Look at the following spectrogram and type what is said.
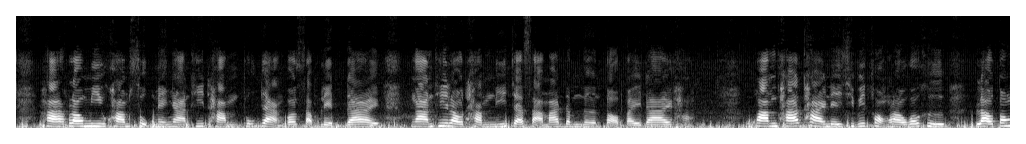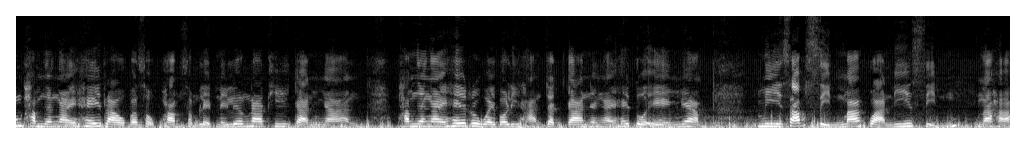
ำหากเรามีความสุขในงานที่ทำทุกอย่างก็สำเร็จได้ งานที่เราทำนี้จะสามารถดำเนินต่อไปได้ค่ะ ความท้าทายในชีวิตของเราก็คือ เราต้องทำยังไงให้เราประสบความสำเร็จในเรื่องหน้าที่การงานทำยังไงให้รวยบริหารจัดการยังไงให้ตัวเองเนี่ยมีทรัพย์สินมากกว่าหนี้สินนะคะ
